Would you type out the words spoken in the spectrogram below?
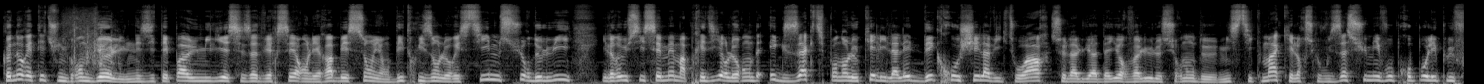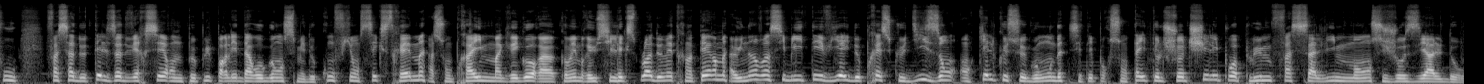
Connor était une grande gueule, il n'hésitait pas à humilier ses adversaires en les rabaissant et en détruisant leur estime, sûr de lui, il réussissait même à prédire le round exact pendant lequel il allait décrocher la victoire. Cela lui a d'ailleurs valu le surnom de Mystic Mac et lorsque vous assumez vos propos les plus fous face à de tels adversaires, on ne peut plus parler d'arrogance mais de confiance extrême. À son prime, McGregor a quand même réussi l'exploit de mettre un terme à une invincibilité vieille de presque 10 ans en quelques secondes. C'était pour son title shot chez les poids plumes face à l'immense José Aldo.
